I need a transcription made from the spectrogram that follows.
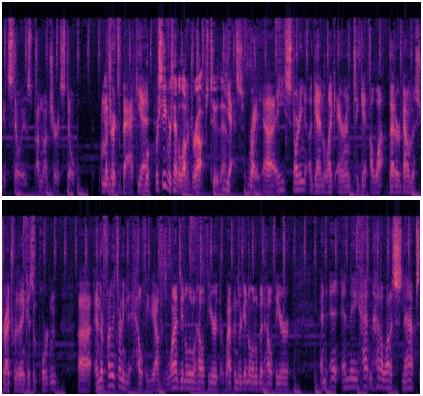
It still is. I'm not sure it's still. I'm not sure it's back yet. Well, receivers had a lot of drops too. Then Yes, right. Uh, he's starting again, like Aaron, to get a lot better down the stretch, which I think is important. Uh, and they're finally starting to get healthy. The offensive line's getting a little healthier. Their weapons are getting a little bit healthier. And, and and they hadn't had a lot of snaps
